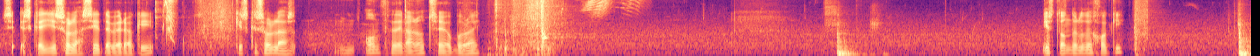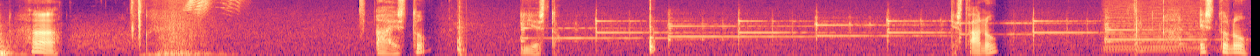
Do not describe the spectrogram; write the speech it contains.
Sí, es que allí son las 7, pero aquí... Aquí es que son las 11 de la noche o por ahí. ¿Y esto dónde lo dejo? Aquí. Ah. Ah, esto. Y esto. Ya está, ¿no? Esto no.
